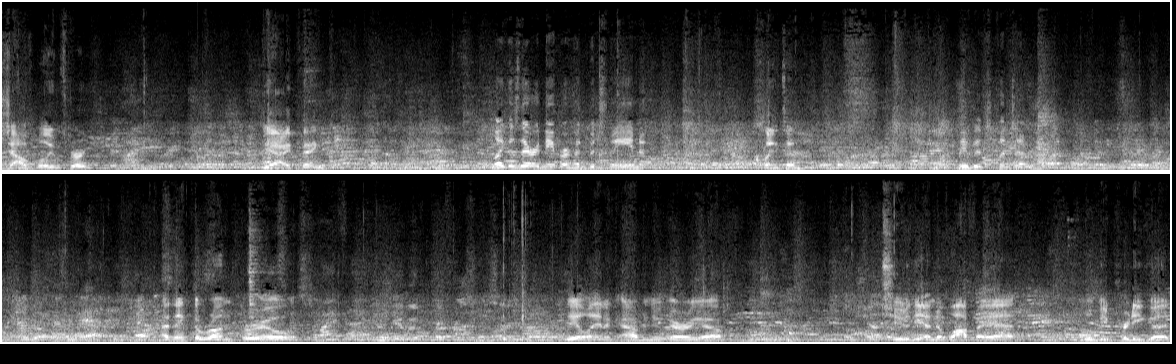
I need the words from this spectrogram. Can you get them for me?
South Williamsburg? Yeah, I think Like, is there a neighborhood between? Clinton. Maybe it's Clinton. I think the run through the Atlantic Avenue area to the end of Lafayette will be pretty good.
